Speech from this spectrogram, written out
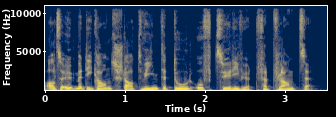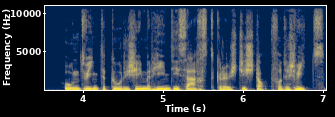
als ob man die ganze Stadt Winterthur auf Zürich wird verpflanzen Und Winterthur ist immerhin die sechstgrößte Stadt der Schweiz.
